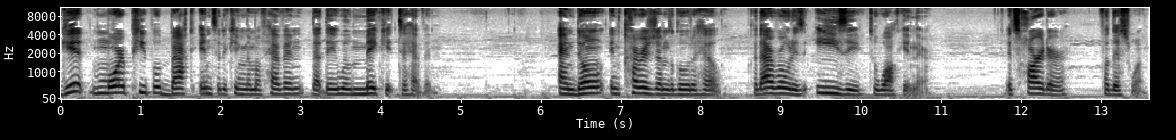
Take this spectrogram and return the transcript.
Get more people back into the kingdom of heaven that they will make it to heaven. And don't encourage them to go to hell. Because that road is easy to walk in there. It's harder for this one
